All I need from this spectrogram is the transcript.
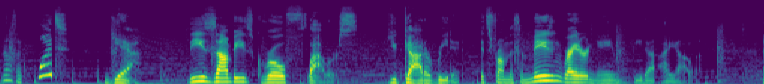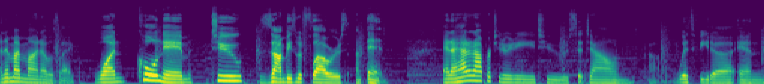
And I was like, What? Yeah, these zombies grow flowers. You gotta read it. It's from this amazing writer named Vita Ayala. And in my mind, I was like, one, cool name. Two, zombies with flowers. I'm in. And I had an opportunity to sit down uh, with Vita and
